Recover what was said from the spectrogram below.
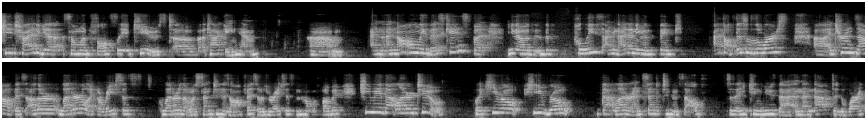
he tried to get someone falsely accused of attacking him. Um, and, and not only this case, but, you know, the, the police, I mean, I didn't even think I thought this was the worst. Uh, it turns out this other letter, like a racist letter that was sent to his office, it was racist and homophobic. He made that letter too. Like he wrote, he wrote that letter and sent it to himself so that he can use that. And then that didn't work,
